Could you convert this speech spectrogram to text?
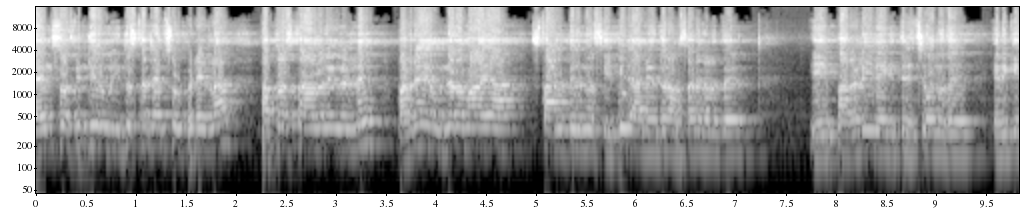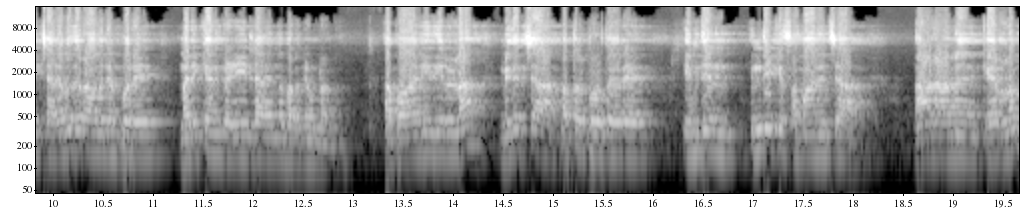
Times of India Hindustan Times ഉൾപ്പെടെയുള്ള പത്രസ്ഥാപനങ്ങളിൽ വളരെ ഉന്നതമായ സ്ഥാനത്തിരുന്ന സി പി രാമചന്ദ്രൻ അവസാന കാലത്ത് ഈ പറളിയിലേക്ക് തിരിച്ചു വന്നത്? എനിക്ക് ചരപതി റാവുവിനെ പോലെ മരിക്കാൻ കഴിയില്ല എന്ന് പറഞ്ഞുകൊണ്ടാണ്. അപ്പോൾ ആ രീതിയിലുള്ള മികച്ച പത്രപ്രവർത്തകരെ ഇന്ത്യൻ ഇന്ത്യയ്ക്ക് സമ്മാനിച്ച നാടാണ് കേരളം.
